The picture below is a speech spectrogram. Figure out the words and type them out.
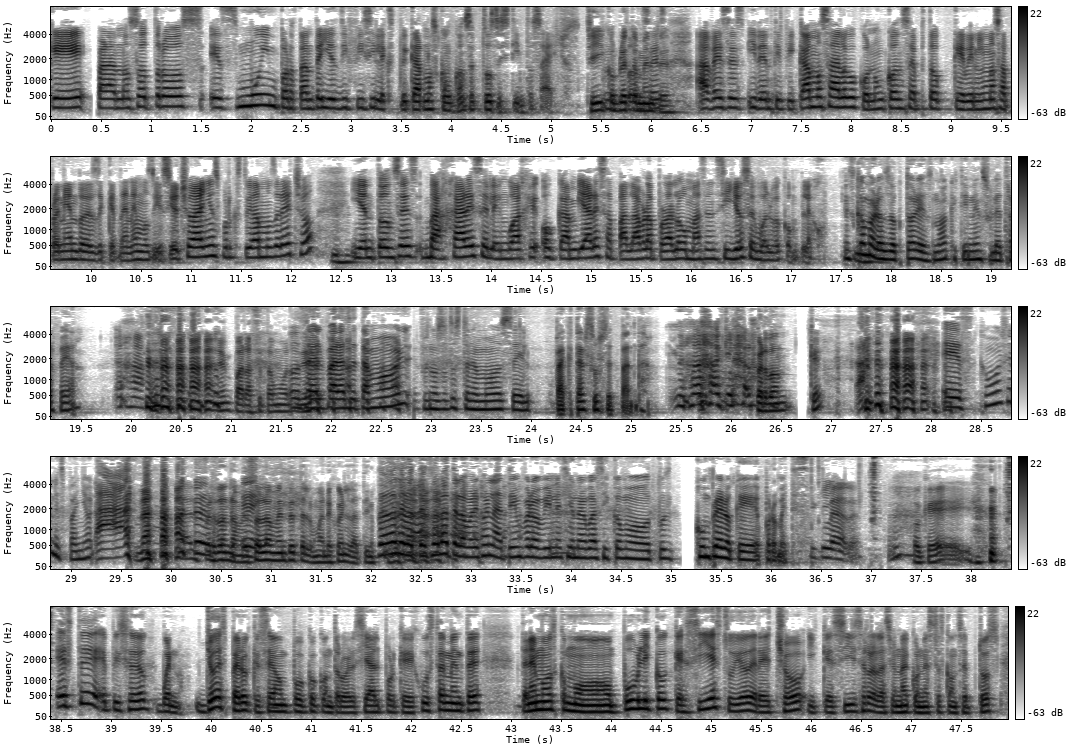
que para nosotros es muy importante y es difícil explicarnos con conceptos distintos a ellos. Sí, completamente. a veces identificamos algo con un concepto que venimos aprendiendo desde que tenemos 18 años porque estudiamos derecho y entonces bajar ese lenguaje o cambiar esa palabra por algo más sencillo se vuelve complejo. Es como los doctores, ¿no? Que tienen su letra fea. Ajá. en paracetamol. O sea, el paracetamol, pues nosotros tenemos el Pactar Surset Panda. claro. Perdón, ¿qué? es, ¿cómo es en español? Ah. Perdóname, solamente te lo manejo en latín. Todo te lo, te, solo te lo manejo en latín, pero viene siendo algo así como, tú cumple lo que prometes. Claro. Ok. Este episodio, bueno, yo espero que sea un poco controversial porque justamente tenemos como público que sí estudió derecho y que sí se relaciona con estos conceptos,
